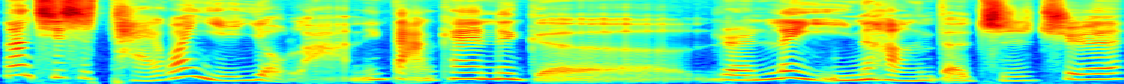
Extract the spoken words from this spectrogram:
那其实台湾也有啦，你打开那个人力银行的职缺。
